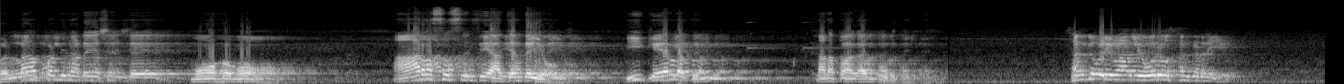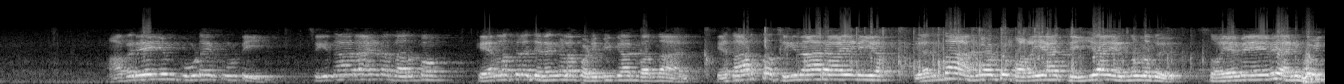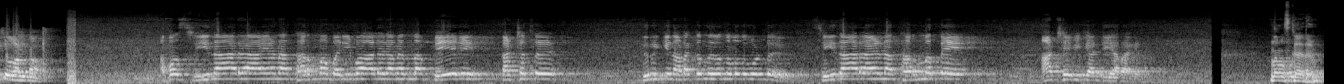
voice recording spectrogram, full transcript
വെള്ളാപ്പള്ളി നടേശന്റെ മോഹമോ? R S എസിന്റെ അജണ്ടയോ? ഈ കേരളത്തിൽ നടപ്പാകാൻ പോകുന്നില്ല. സംഘപരിവാറിലെ ഓരോ സംഘടനയും അവരെയും കൂടെ കൂട്ടി ശ്രീനാരായണ ധർമ്മം കേരളത്തിലെ ജനങ്ങളെ പഠിപ്പിക്കാൻ വന്നാൽ യഥാർത്ഥ ശ്രീനാരായണീയർ എന്താ അങ്ങോട്ട് പറയാ ചെയ്യാ എന്നുള്ളത് സ്വയമേവ അനുഭവിച്ചു കൊള്ളണം. അപ്പൊ ശ്രീനാരായണ ധർമ്മ പരിപാലനം എന്ന പേര് കക്ഷത്ത് ഇറുക്കി നടക്കുന്നു എന്നുള്ളത് കൊണ്ട് ശ്രീനാരായണ ധർമ്മത്തെ ആക്ഷേപിക്കാൻ തയ്യാറാകരുത് നമസ്കാരം.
